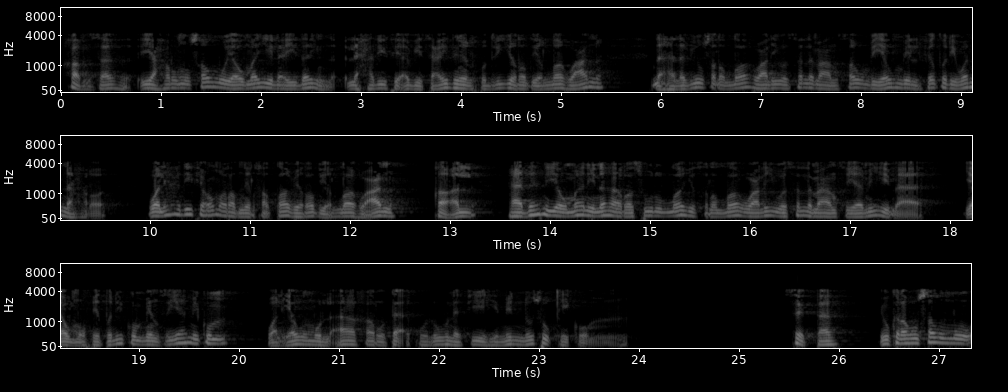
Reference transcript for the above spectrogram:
خمسة يحرم صوم يومي العيدين. لحديث أبي سعيد الخدري رضي الله عنه نهى النبي صلى الله عليه وسلم عن صوم يوم الفطر والنحر. ولحديث عمر بن الخطاب رضي الله عنه قال هذان يومان نهى رسول الله صلى الله عليه وسلم عن صيامهما. يوم فطركم من صيامكم واليوم الآخر تأكلون فيه من نسككم. ستة. يكره صوم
